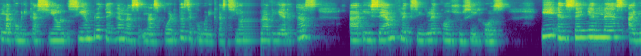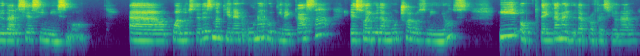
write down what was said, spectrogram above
la comunicación, siempre tengan las, las, puertas de comunicación abiertas ah, y sean flexibles con sus hijos y enséñenles a ayudarse a sí mismo. cuando ustedes mantienen una rutina en casa, eso ayuda mucho a los niños y obtengan ayuda profesional.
